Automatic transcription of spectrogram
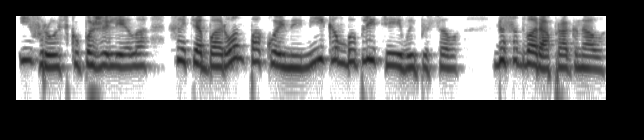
И Фроську пожалела, хотя барон покойный мигом бы плетей выписал, да со двора прогнал.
